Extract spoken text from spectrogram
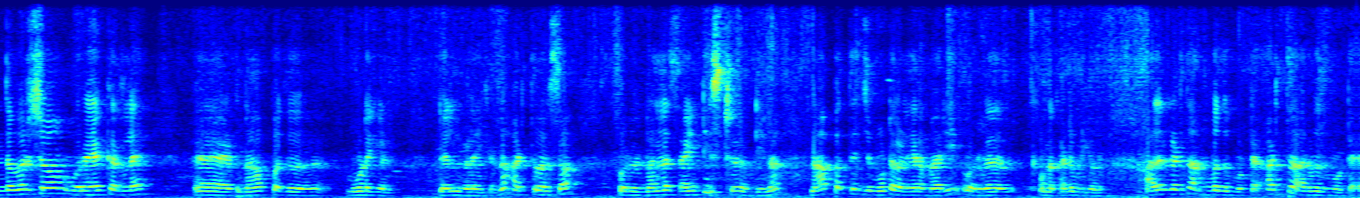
இந்த வருஷம் ஒரு ஏக்கர்ல நாற்பது மூடைகள் நெல் விளைக்கிறதுனா அடுத்த வருஷம் ஒரு நல்ல சயின்டிஸ்ட் அப்படின்னா நாற்பத்தஞ்சு மூட்டை விளையிற மாதிரி ஒரு ஒன்று கண்டுபிடிக்கணும். அதற்கடுத்து ஐம்பது மூட்டை அடுத்து அறுபது மூட்டை.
